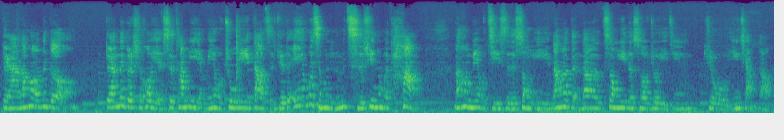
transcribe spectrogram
对啊，然后那个，对啊，那个时候也是，他们也没有注意到，只觉得，哎，为什么你们持续那么烫？然后没有及时的送医，然后等到送医的时候就已经就影响到。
